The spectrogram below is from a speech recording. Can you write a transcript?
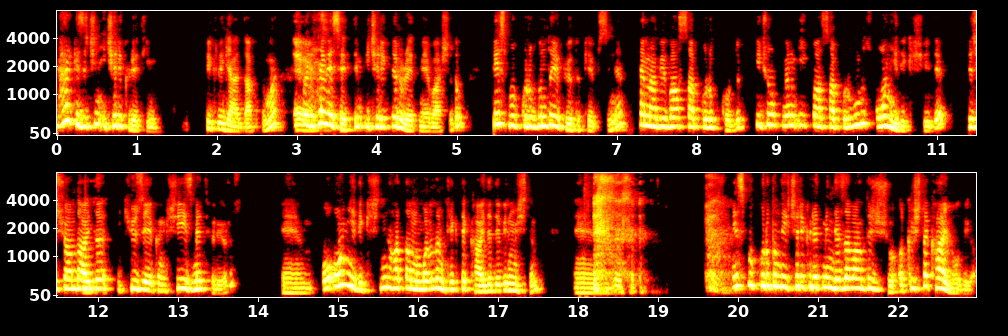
herkes için içerik üreteyim fikri geldi aklıma. Böyle Evet. heves ettim, içerikler üretmeye başladım. Facebook grubunda yapıyorduk hepsini. Hemen bir WhatsApp grubu kurduk. Hiç unutmuyorum ilk WhatsApp grubumuz 17 kişiydi. Biz şu anda ayda hı. 200'e yakın kişiye hizmet veriyoruz. Emm, o 17 kişinin hatta numaralarını tek tek kaydedebilmiştim. Emm Facebook grubunda içerik üretmenin dezavantajı şu: Akışta kayboluyor.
